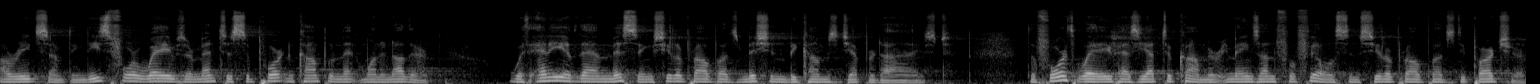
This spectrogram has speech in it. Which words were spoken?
I'll read something. These four waves are meant to support and complement one another. With any of them missing, Srila Prabhupada's mission becomes jeopardized. The fourth wave has yet to come. It remains unfulfilled since Srila Prabhupada's departure.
